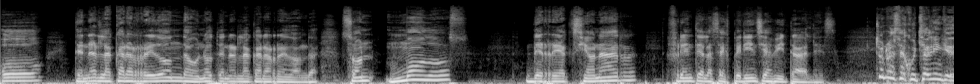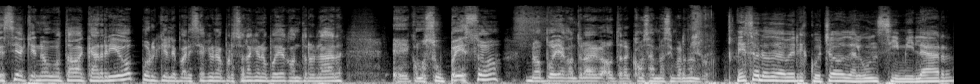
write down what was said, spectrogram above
o tener la cara redonda o no tener la cara redonda. Son modos de reaccionar frente a las experiencias vitales. Yo una vez escuché a alguien que decía que no votaba Carrió porque le parecía que una persona que no podía controlar eh, como su peso no podía controlar otras cosas más importantes. Eso lo debe haber escuchado de algún similar.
